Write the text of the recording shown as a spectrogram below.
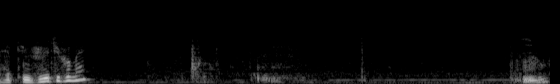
Hebt u een vuurtje voor mij? Zo.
